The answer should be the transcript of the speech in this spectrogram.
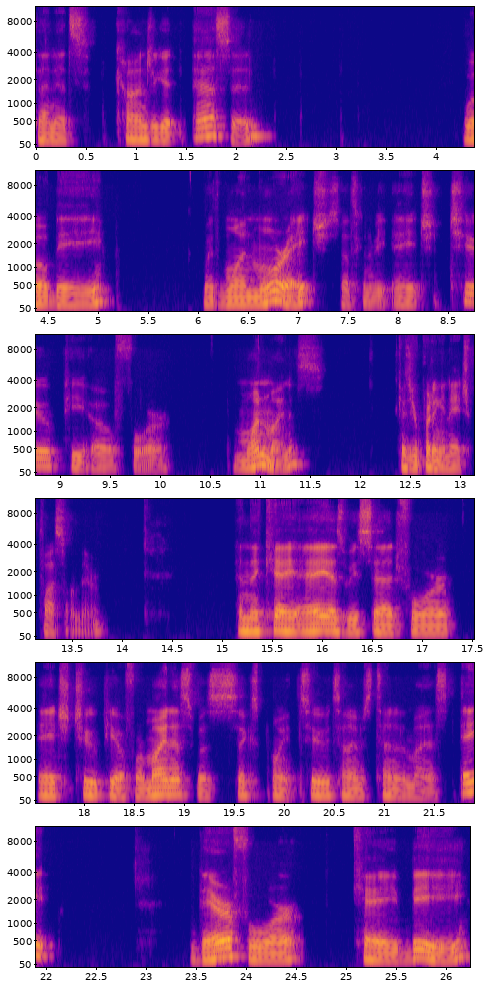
then its conjugate acid will be with one more H, so it's going to be H2PO4 1 minus, because you're putting an H plus on there. And the Ka, as we said, for H2PO4 minus was 6.2 times 10 to the minus 8. Therefore, Kb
